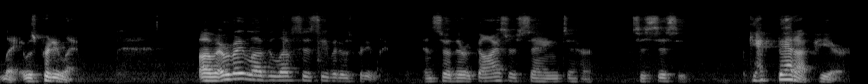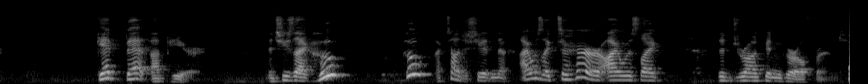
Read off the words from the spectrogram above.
lame. It was pretty lame. Um, everybody loved it, loved Cissy, but it was pretty lame. And so their guys are saying to her, to Cissy, get Bette up here. Get Bette up here. And she's like, who? Who? I told you she had no. I was like, to her, I was like the drunken girlfriend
